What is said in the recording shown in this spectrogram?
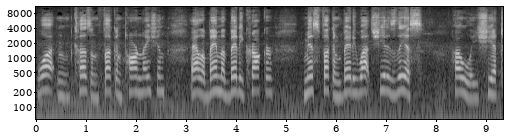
What and cousin fucking tarnation, Alabama Betty Crocker, Miss fucking Betty White shit is this? Holy shit.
